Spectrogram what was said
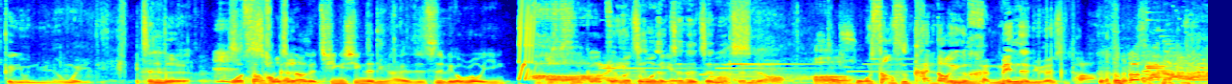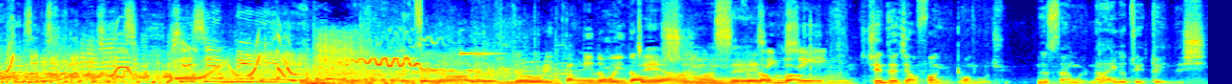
更有女人味一点。真的，我上次看到一个清新的女孩子是刘若英，事隔这么多年真的真的真的真的哦。哦，我上次看到一个很 man 的女人是她，谢谢你，真的哦，有刘若英当年的味道。对呀，哇非塞，常棒。清新。现在这样放眼望过去，那三位哪一个最对你的心？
